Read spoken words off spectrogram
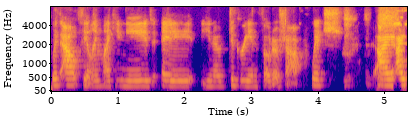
without feeling like you need a, you know, degree in Photoshop, which I, I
